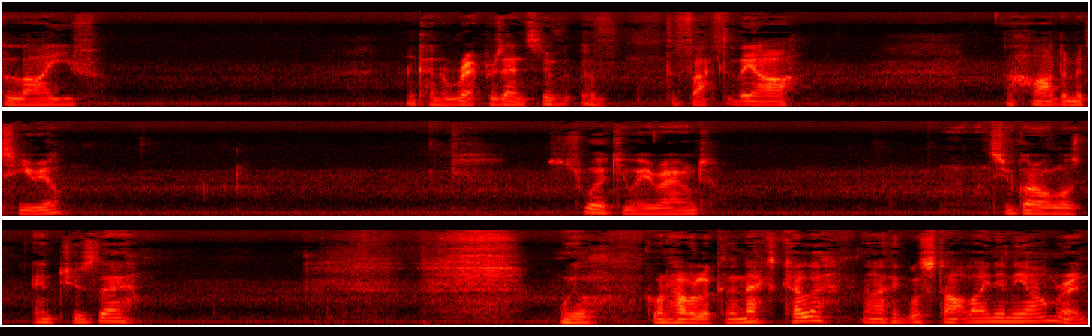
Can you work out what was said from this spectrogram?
alive and kind of representative of the fact that they are a harder material. Just work your way around. Once you've got all those edges there, we'll go and have a look at the next colour and I think we'll start lining the armour in.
